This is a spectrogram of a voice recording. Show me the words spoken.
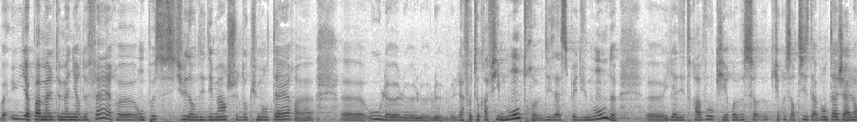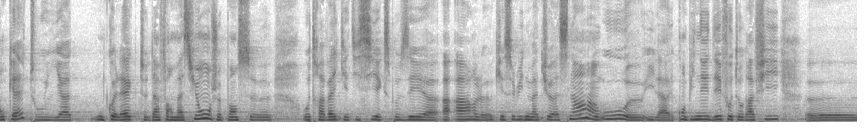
bah, il y a pas mal de manières de faire. Euh, on peut se situer dans des démarches documentaires euh, où la photographie montre des aspects du monde. il y a des travaux qui, qui ressortissent davantage à l'enquête, où il y a une collecte d'informations. Je pense au travail qui est ici exposé à Arles, qui est celui de Mathieu Asselin, où euh, il a combiné des photographies euh,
